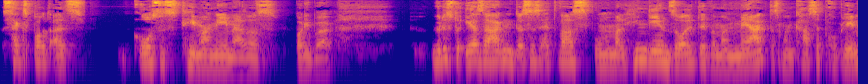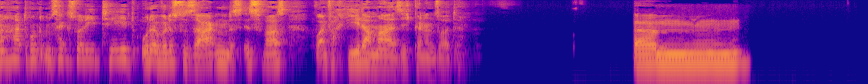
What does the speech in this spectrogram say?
Sexbot als großes Thema nehme, also das Bodywork, würdest du eher sagen, das ist etwas, wo man mal hingehen sollte, wenn man merkt, dass man krasse Probleme hat rund um Sexualität? Oder würdest du sagen, das ist was, wo einfach jeder mal sich gönnen sollte? Ähm,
